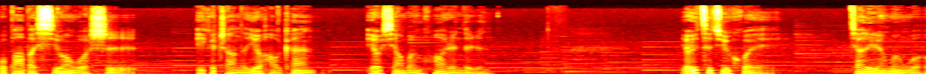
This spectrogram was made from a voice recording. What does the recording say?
我爸爸希望我是一个长得又好看又像文化人的人。有一次聚会，家里人问我，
